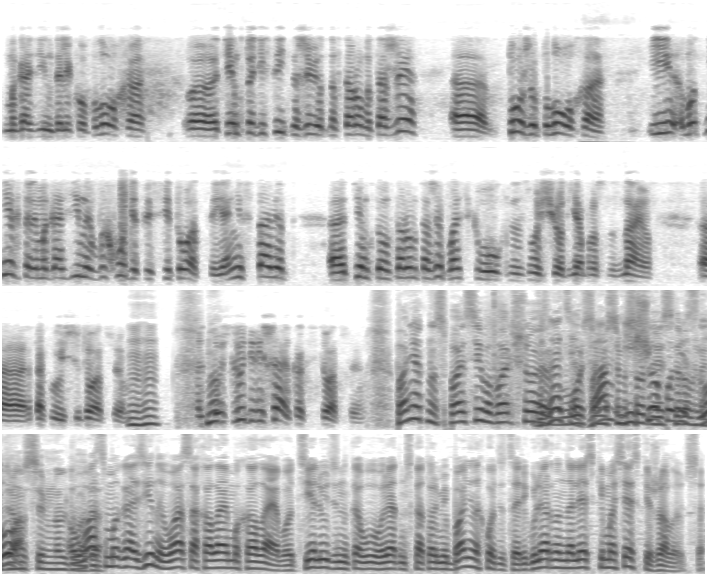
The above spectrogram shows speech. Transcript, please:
магазин далеко плохо. Э, тем, кто действительно живет на втором этаже, э, тоже плохо. И вот некоторые магазины выходят из ситуации, они ставят э, тем, кто на втором этаже, пластиковые окна за свой счет, я просто знаю э, такую ситуацию. Угу. То ну, есть люди решают как ситуацию. Понятно, спасибо большое. Вы знаете, 8 вам 700, еще повезло. у вас магазин, и у вас Ахалай-Махалай. Вот те люди, рядом с которыми баня находится, регулярно на ляськи-масяськи жалуются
